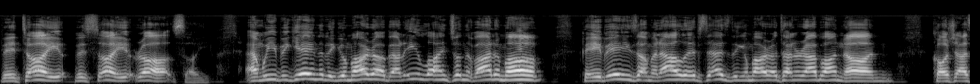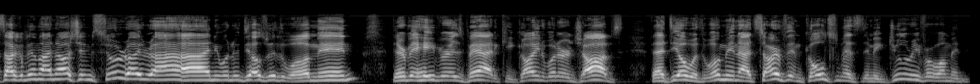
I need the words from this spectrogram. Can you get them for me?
V'Toi V'Soi Ra Soi. And we begin the Gemara about eight lines from the bottom of Pei Beis Amar Aleph says the Gemara Tanarabbanon. Anyone who deals with women, their behavior is bad. Kikoin, what are jobs that deal with women? At Sarfim, goldsmiths, they make jewelry for women.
